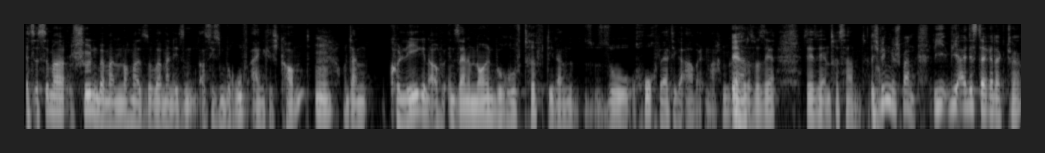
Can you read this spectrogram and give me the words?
es ist immer schön, wenn man nochmal so, weil man diesen, aus diesem Beruf eigentlich kommt Mhm. und dann Kollegen auch in seinem neuen Beruf trifft, die dann so hochwertige Arbeit machen. Ja. Also das war sehr, sehr, sehr interessant. Ich bin gespannt. Wie, wie alt ist der Redakteur?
